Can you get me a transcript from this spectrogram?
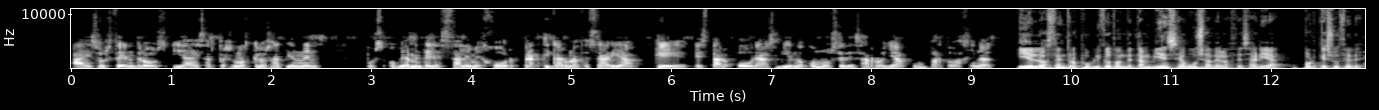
a esos centros y a esas personas que los atienden, pues obviamente les sale mejor practicar una cesárea que estar horas viendo cómo se desarrolla un parto vaginal. ¿Y en los centros públicos donde también se abusa de la cesárea, por qué sucede?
